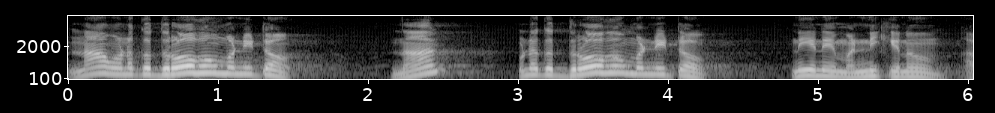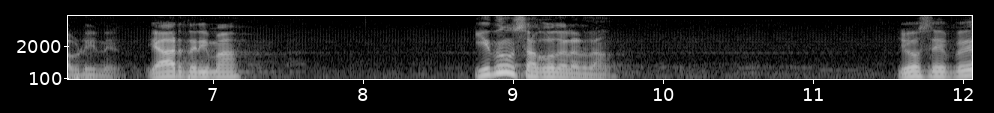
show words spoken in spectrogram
நான் உனக்கு துரோகம் பண்ணிட்டோம். நான் உனக்கு துரோகம் பண்ணிட்டோம். நீ என்னை மன்னிக்கணும். அப்படின்னு. யார் தெரியுமா? இதுவும் சகோதரர் தான் யோசேப்பு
